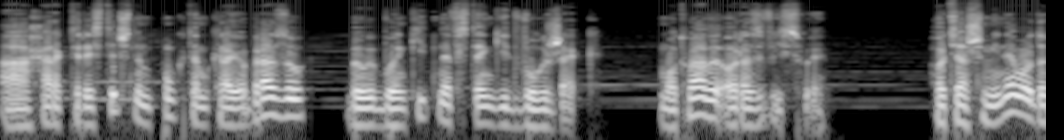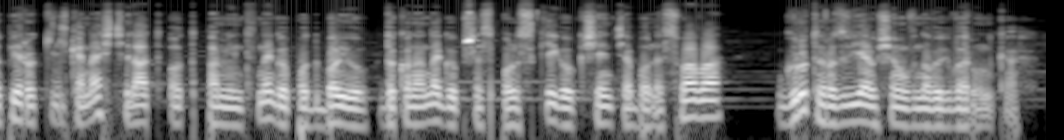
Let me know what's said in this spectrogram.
a charakterystycznym punktem krajobrazu były błękitne wstęgi dwóch rzek Motławy oraz Wisły. Chociaż minęło dopiero kilkanaście lat od pamiętnego podboju dokonanego przez polskiego księcia Bolesława, gród rozwijał się w nowych warunkach.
